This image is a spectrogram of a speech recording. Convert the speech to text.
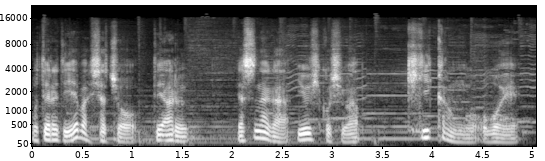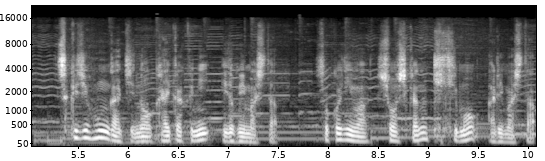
お寺で言えば社長である安永雄彦氏は危機感を覚え築地本願寺の改革に挑みました。そこには少子化の危機もありました。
